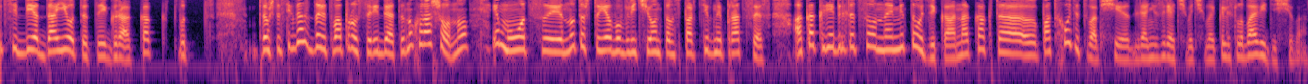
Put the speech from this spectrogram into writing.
тебе дает эта игра? Как вот, потому что всегда задают вопросы ребята, ну хорошо, ну эмоции, ну то, что я вовлечен там в спортивный процесс, а как реабилитационная методика, она как-то подходит вообще для незрячего человека или слабовидящего?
